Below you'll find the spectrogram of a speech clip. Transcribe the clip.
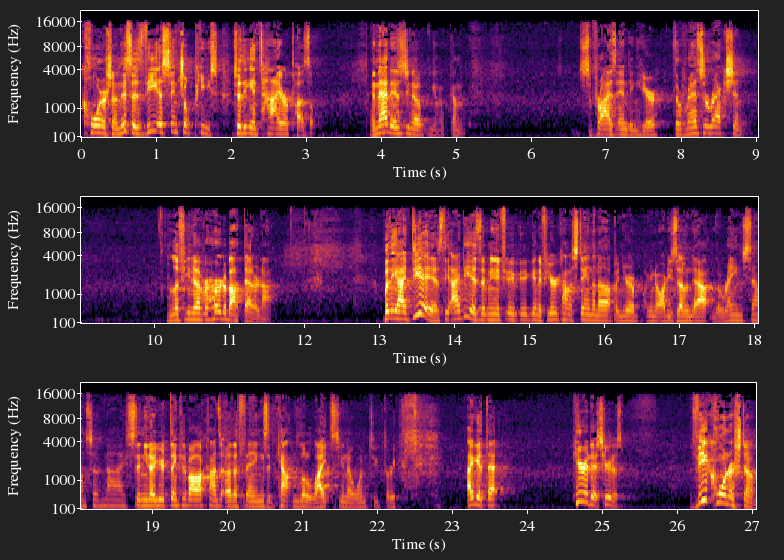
cornerstone, this is the essential piece to the entire puzzle. And that is, you know, you know, kind of surprise ending here, the resurrection. I don't know if you've never heard about that or not. But the idea is, the idea is, I mean, if, again, if you're kind of standing up and you're you know, already zoned out and the rain sounds so nice, and you know, you're thinking about all kinds of other things and counting little lights, you know, one, two, three. I get that. Here it is, here it is. The cornerstone,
